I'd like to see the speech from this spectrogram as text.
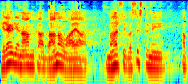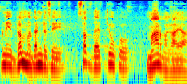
हिरण्य नाम का दानव आया। महर्षि वशिष्ठ ने अपने ब्रह्म दंड से सब दैत्यों को मार भगाया।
